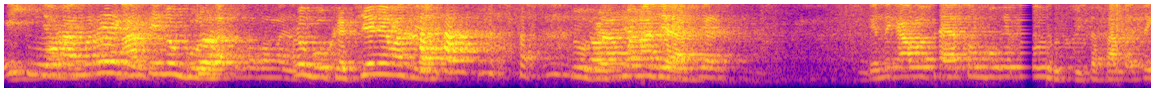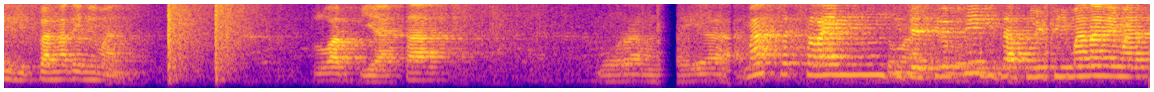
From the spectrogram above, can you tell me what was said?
Ih, Iya, murah Mas. meriah. Nanti nunggu komen. nunggu gajian ya mas ya. nunggu gajian mas ya. Ini kalau saya tumpuk itu bisa sampai tinggi banget ini mas. Luar biasa. Murah meriah. Mas selain Cuma di deskripsi bisa beli di mana nih mas?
